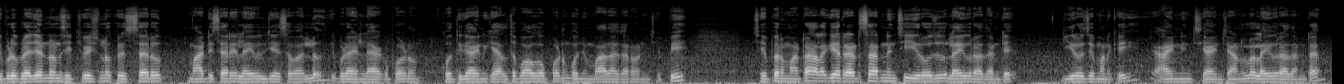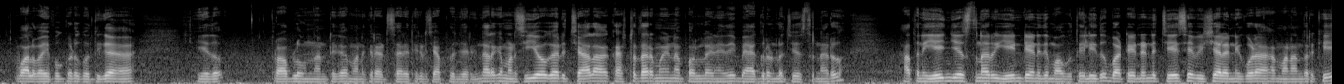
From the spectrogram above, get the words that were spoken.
ఇప్పుడు ప్రజెంట్ ఉన్న సిచ్యువేషన్లో క్రిస్ సార్ మాటి సారి లైవ్లు చేసేవాళ్ళు. ఇప్పుడు ఆయన లేకపోవడం కొద్దిగా ఆయనకి హెల్త్ బాగోకపోవడం కొంచెం బాధాకరం అని చెప్పి చెప్పారన్నమాట. అలాగే రెడ్ సార్ నుంచి ఈరోజు లైవ్ రాదంటే ఈరోజే మనకి ఆయన నుంచి ఆయన ఛానల్లో లైవ్ రాదంట. వాళ్ళ వైఫ్కి కూడా కొద్దిగా ఏదో ప్రాబ్లం ఉందంటగా మనకి రెడ్ సార్ అయితే ఇక్కడ చెప్పడం జరిగింది. అలాగే మన సీఈఓ గారు చాలా కష్టతరమైన పనులు అనేది బ్యాక్గ్రౌండ్లో చేస్తున్నారు. అతను ఏం చేస్తున్నారు ఏంటి అనేది మాకు తెలియదు బట్ ఏంటంటే చేసే విషయాలన్నీ కూడా మనందరికీ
